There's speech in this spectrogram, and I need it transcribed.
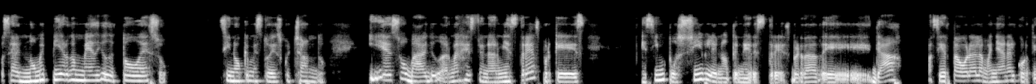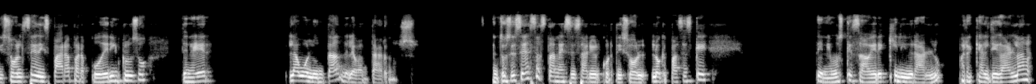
o sea, no me pierdo en medio de todo eso, sino que me estoy escuchando. Y eso va a ayudarme a gestionar mi estrés porque es es imposible no tener estrés, ¿verdad? ya a cierta hora de la mañana el cortisol se dispara para poder incluso tener la voluntad de levantarnos. Entonces es hasta necesario el cortisol. Lo que pasa es que tenemos que saber equilibrarlo para que al llegar la,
